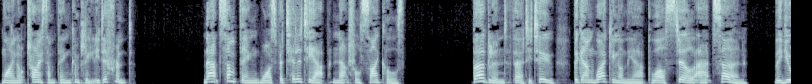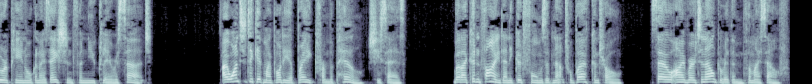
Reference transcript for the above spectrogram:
why not try something completely different? That something was fertility app Natural Cycles. Berglund, 32, began working on the app while still at CERN, the European Organization for Nuclear Research. I wanted to give my body a break from the pill, she says but I couldn't find any good forms of natural birth control, so I wrote an algorithm for myself.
